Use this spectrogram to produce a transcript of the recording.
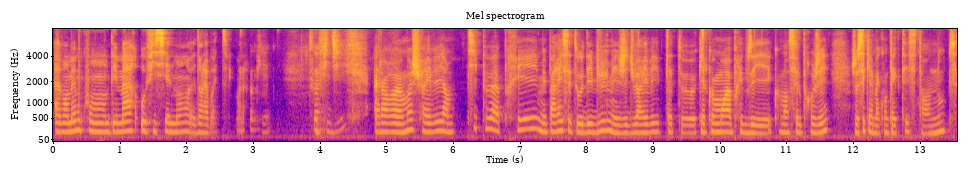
avant même qu'on démarre officiellement euh, dans la boîte. Voilà. Toi Fidji Alors euh, moi je suis arrivée un petit peu après, mais pareil c'était au début, mais j'ai dû arriver peut-être euh, quelques mois après que vous ayez commencé le projet. Je sais qu'elle m'a contacté, c'était en août,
